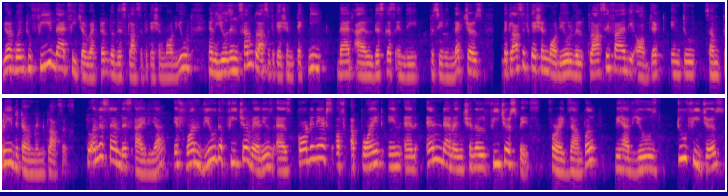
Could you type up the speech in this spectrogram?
You are going to feed that feature vector to this classification module and using some classification technique that I'll discuss in the preceding lectures, the classification module will classify the object into some predetermined classes. To understand this idea, if one view the feature values as coordinates of a point in an n-dimensional feature space, for example, we have used two features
